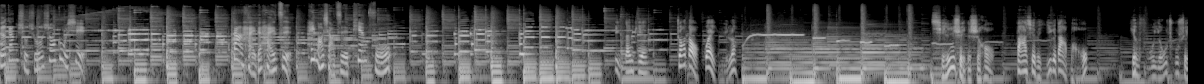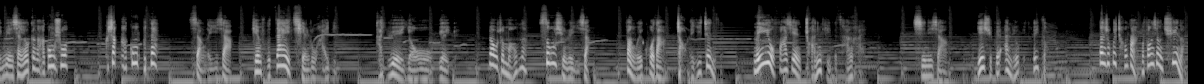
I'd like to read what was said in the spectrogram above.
德刚叔叔说故事：大海的孩子，黑毛小子天福。第三篇，抓到怪鱼了。潜水的时候，发现了一个大宝。天福游出水面，想要跟阿公说，可是阿公不在。想了一下。天福再潜入海底，他越游越远，绕着锚呢搜寻了一下，范围扩大，找了一阵子，没有发现船体的残骸，心里想，也许被暗流给推走了，但是会朝哪个方向去呢？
